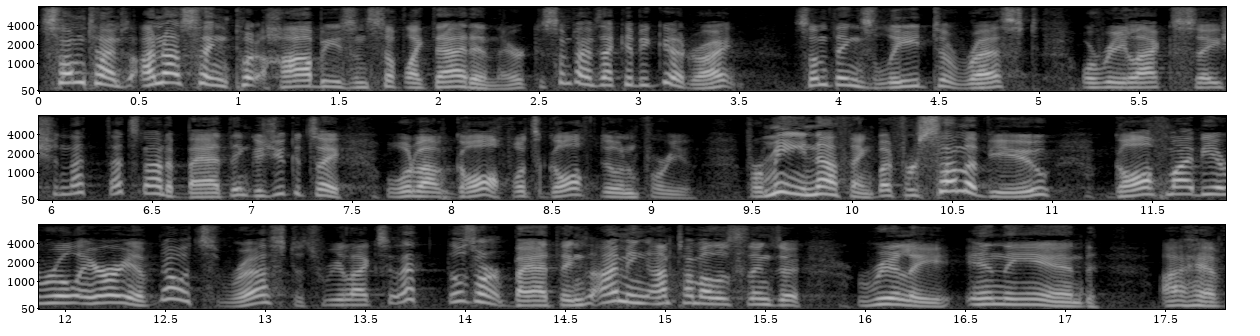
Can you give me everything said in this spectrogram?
sometimes, I'm not saying put hobbies and stuff like that in there, because sometimes that could be good, right? Some things lead to rest or relaxation. That, that's not a bad thing, because you could say, well, what about golf? What's golf doing for you? For me, nothing. But for some of you, golf might be a real area of, no, it's rest, it's relaxation. That, those aren't bad things. I mean, I'm talking about those things that really, in the end, I have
